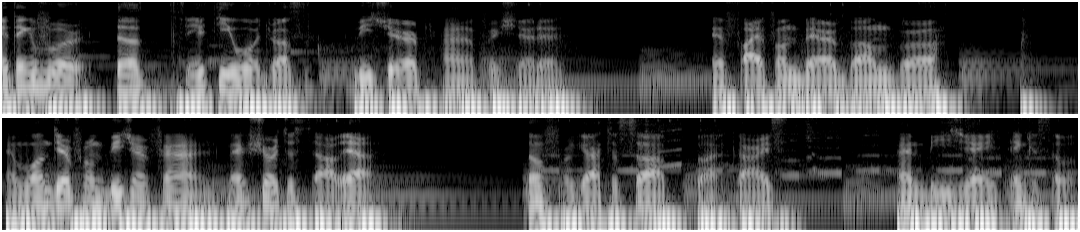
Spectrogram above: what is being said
I thank you for the 50 wardrobes. VJ Pan, appreciate it. And 5 from Bear Bum, bro. And 1 deer from BJ Fan. Make sure to sub, yeah. Don't forget to sub, guys. And BJ, thank you so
